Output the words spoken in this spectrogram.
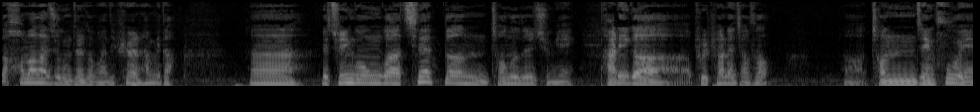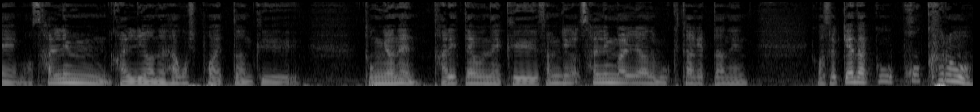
허망한 죽음들도 많이 표현을 합니다. 아, 그 주인공과 친했던 전우들 중에 다리가 불편해져서 어, 전쟁 후에 뭐 산림 관리원을 하고 싶어 했던 그 동료는 다리 때문에 그 산림 관리원을 못하겠다는 것을 깨닫고 포크로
